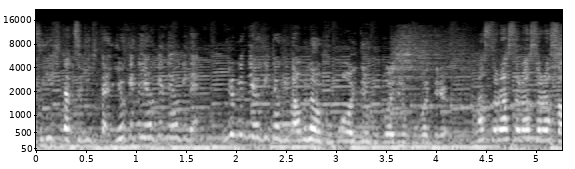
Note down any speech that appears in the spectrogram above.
次来た次来た。避けて避けて避けて。避けて避けて避けて。危ないここ置いてるここ置いてるここ置いてる。ラストラストラストラスト。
